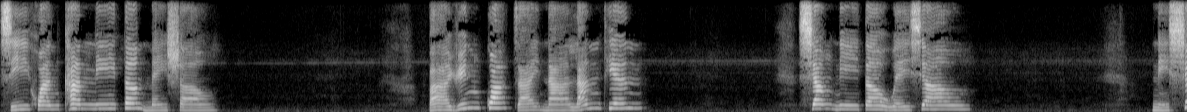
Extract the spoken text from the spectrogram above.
喜欢看你的眉梢，把云挂在那蓝天，想你的微笑。你笑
